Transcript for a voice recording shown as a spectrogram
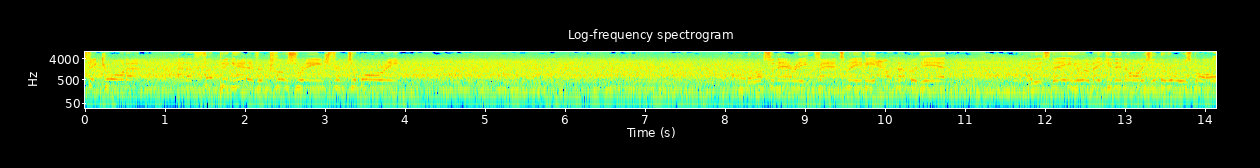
Fantastic corner and a thumping header from close range from Tomori. Now the Rossoneri fans may be outnumbered here. And it's they who are making the noise in the Rose Bowl.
